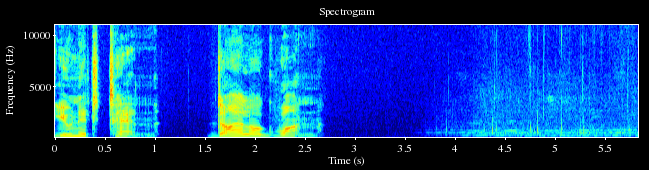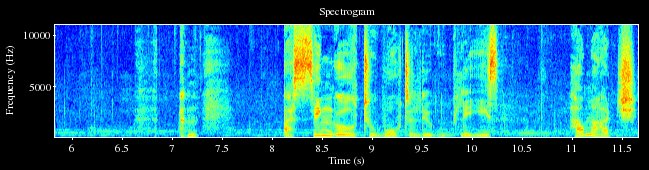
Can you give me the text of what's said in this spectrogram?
Unit 10. Dialogue 1. A single to Waterloo, please. How much?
